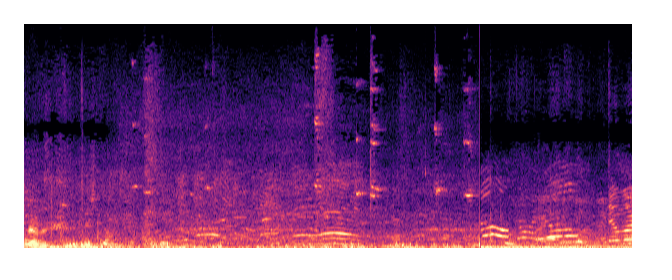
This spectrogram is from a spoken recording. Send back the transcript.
Lovely. No more?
